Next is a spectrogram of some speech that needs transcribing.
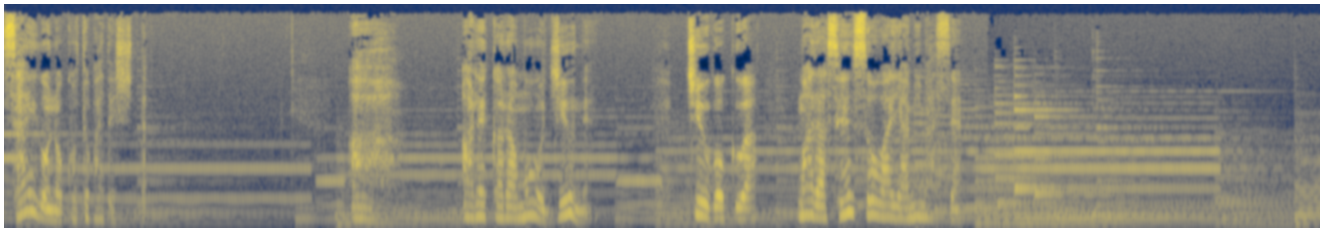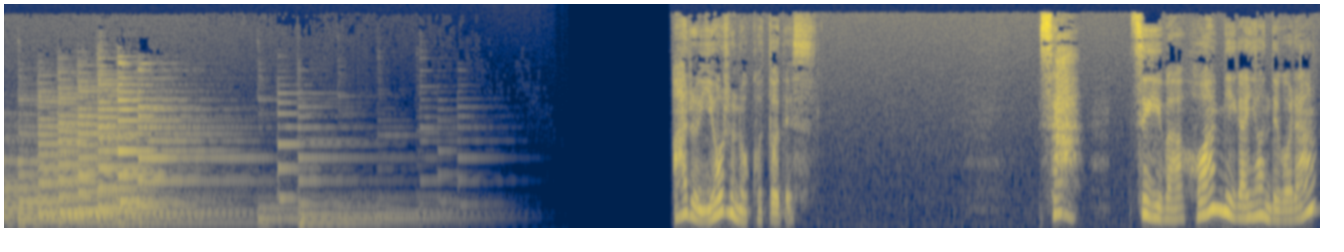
最後の言葉でした。あああれからもう10年。中国はまだ戦争はやみません。る夜のことですさあ次はホアンミが読んでごらん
